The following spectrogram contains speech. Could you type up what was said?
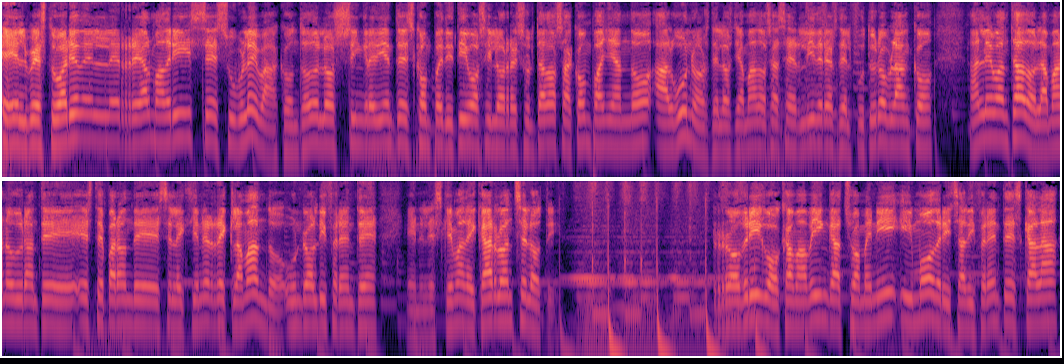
El vestuario del Real Madrid se subleva con todos los ingredientes competitivos y los resultados acompañando. Algunos de los llamados a ser líderes del futuro blanco han levantado la mano durante este parón de selecciones reclamando un rol diferente en el esquema de Carlo Ancelotti. Rodrigo, Camavinga, Chuamení y Modric a diferente escala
